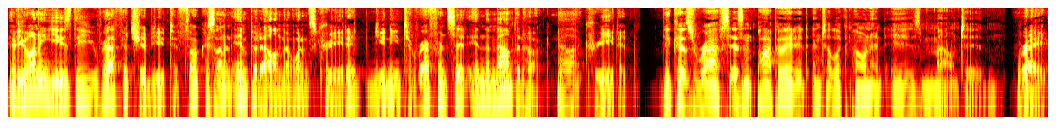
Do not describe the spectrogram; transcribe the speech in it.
if you want to use the ref attribute to focus on an input element when it's created, you need to reference it in the mounted hook, not created. Because refs isn't populated until a component is mounted. Right.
